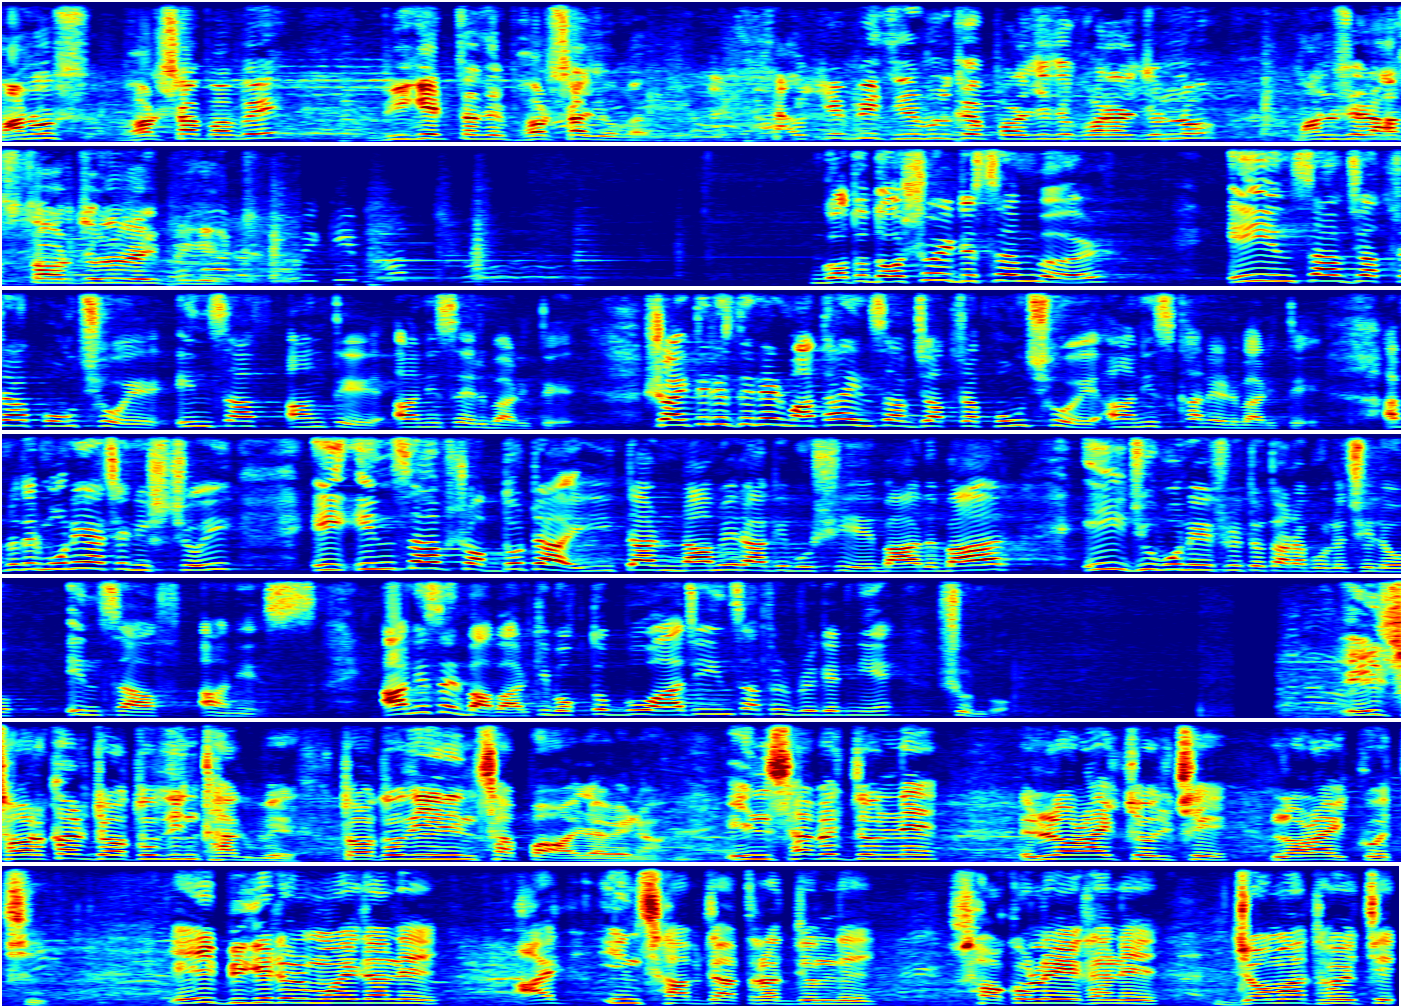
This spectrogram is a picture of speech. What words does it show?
মানুষ ভরসা পাবে, ব্রিগেড তাদের ভরসা যোগাবে। বিজেপি তৃণমূলকে পরাজিত করার জন্য মানুষের আস্থা অর্জনের এই ব্রিগেড। গত দশই ডিসেম্বর এই ইনসাফ যাত্রা পৌঁছয় ইনসাফ আনতে আনিসের বাড়িতে। সাঁত্রিশ দিনের মাথায় ইনসাফ যাত্রা পৌঁছয় আনিস খানের বাড়িতে। আপনাদের মনে আছে নিশ্চয়ই, এই ইনসাফ শব্দটাই তার নামের আগে বসিয়ে বারবার এই যুব নেতৃত্ব তারা বলেছিল, ইনসাফ আনিস। আনিসের বাবার কি বক্তব্য আজ ইনসাফের ব্রিগেড নিয়ে শুনব। এই সরকার যতদিন থাকবে, ততদিন ইনসাফ পাওয়া যাবে না। ইনসাফের জন্যে লড়াই চলছে, লড়াই করছি। এই ব্রিগেডের ময়দানে আজ ইনসাফ যাত্রার জন্যে সকলে এখানে জমাত হয়েছে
